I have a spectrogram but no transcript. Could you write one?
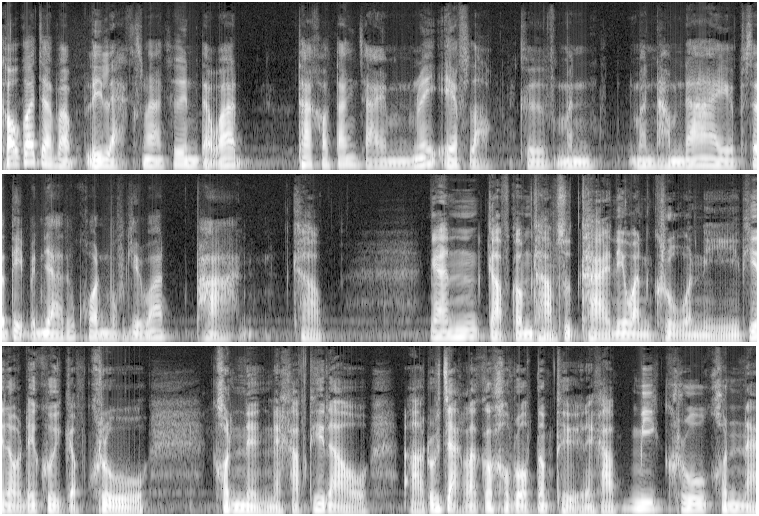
เขาก็จะแบบรีแลกซ์มากขึ้น แต่ว่าถ้าเขาตั้งใจมันไม่ F หรอก คือมันมันทำได้สติปัญญาทุกคนผมคิดว่าผ่านครับงั้นกับคำถามสุดท้ายในวันครูวันนี้ที่เราได้คุยกับครู คนหนึ่งนะครับที่เราอ่ารู้จักแล้วก็เคารพนับถือนะครับ มีครูคนไหน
